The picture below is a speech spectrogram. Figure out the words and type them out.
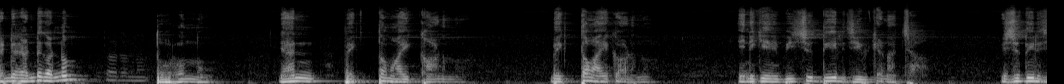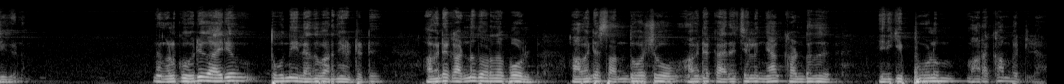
എന്റെ രണ്ട് കണ്ണും തുറന്നു. ഞാൻ വ്യക്തമായി കാണുന്നു. വ്യക്തമായി കാണുന്നു. എനിക്ക് വിശുദ്ധിയിൽ ജീവിക്കണം അച്ഛാ. വിശുദ്ധിയിൽ ജീവിക്കണം. നിങ്ങൾക്ക് ഒരു കാര്യം തോന്നിയില്ല അത് പറഞ്ഞു കേട്ടിട്ട്. അവന്റെ കണ്ണ് തുറന്നപ്പോൾ അവന്റെ സന്തോഷവും അവന്റെ കരച്ചിലും ഞാൻ കണ്ടത് എനിക്കിപ്പോഴും മറക്കാൻ പറ്റില്ല.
